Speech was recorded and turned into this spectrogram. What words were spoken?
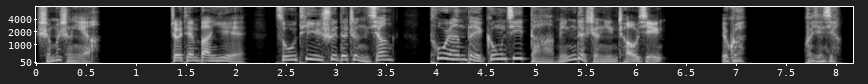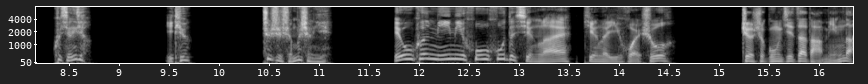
什么声音啊？这天半夜，祖逖睡得正香，突然被公鸡打鸣的声音吵醒。刘坤，快醒醒，快醒醒！你听，这是什么声音？刘坤迷迷糊糊的醒来，听了一会儿，说：“这是公鸡在打鸣呢。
